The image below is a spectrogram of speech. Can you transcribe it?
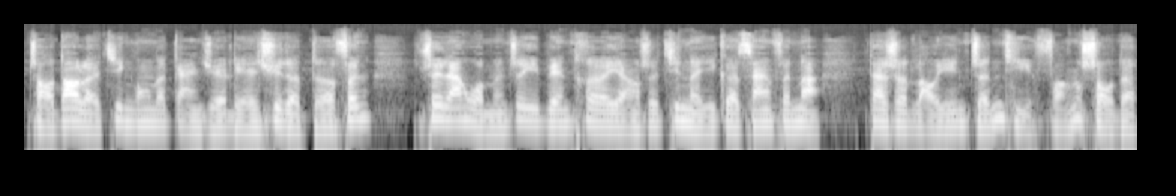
找到了进攻的感觉，连续的得分。虽然我们这一边特雷杨是进了一个三分了，但是老鹰整体防守的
